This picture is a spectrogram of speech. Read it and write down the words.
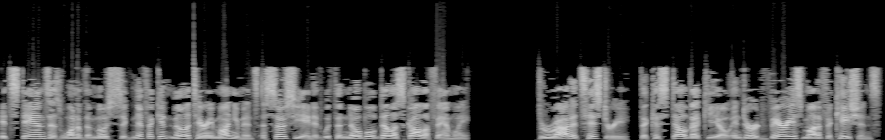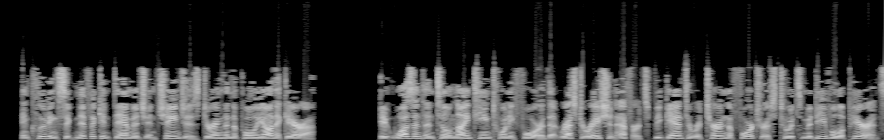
it stands as one of the most significant military monuments associated with the noble della Scala family. Throughout its history, the Castelvecchio endured various modifications, including significant damage and changes during the Napoleonic era. It wasn't until 1924 that restoration efforts began to return the fortress to its medieval appearance.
